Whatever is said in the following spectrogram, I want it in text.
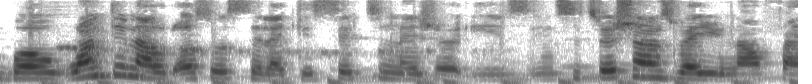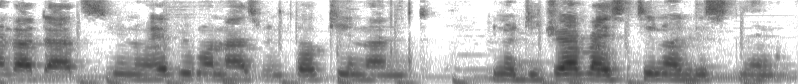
But one thing I would also say, like a safety measure, is in situations where you now find out that you know everyone has been talking and you know the driver is still not listening.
